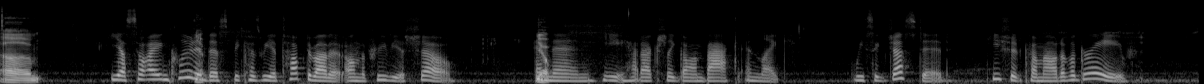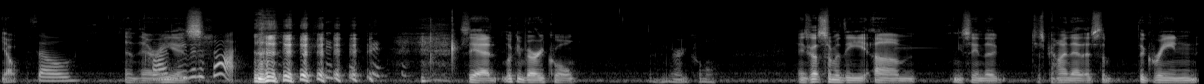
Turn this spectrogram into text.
Um, Yeah, so I included Yep. this because we had talked about it on the previous show. And Yep. then he had actually gone back and like we suggested he should come out of a grave. yep, So and there he gave is. it a shot. So yeah, looking very cool. Looking very cool. And he's got some of the um, you see in the just behind there. That's the the green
